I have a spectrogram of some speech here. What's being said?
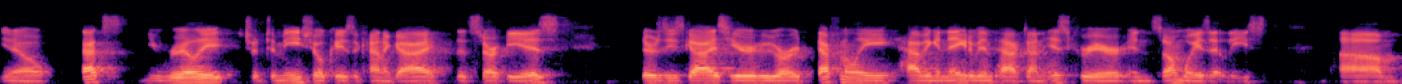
you know, that's you really should to me showcase the kind of guy that Starky is. There's these guys here who are definitely having a negative impact on his career in some ways, at least. Um,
